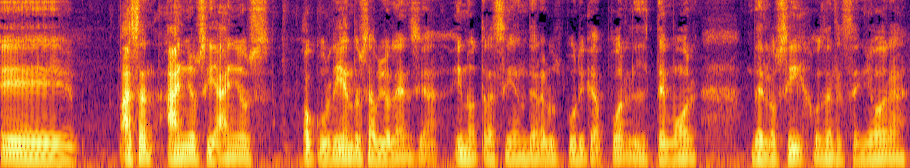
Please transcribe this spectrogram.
eh, pasan años y años ocurriendo esa violencia y no trasciende a la luz pública por el temor de los hijos, de la señora,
